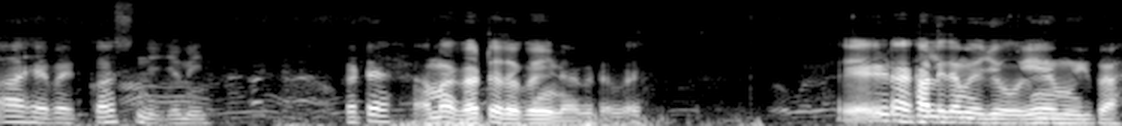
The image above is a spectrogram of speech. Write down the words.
આ હે ભાઈ કંસની જમીન. ઘટે? આમાં ઘટે તો કઈ ના ઘટે ભાઈ. એડા ખાલી તમે જો એમ ઊભા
